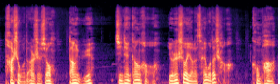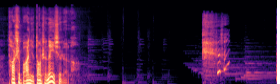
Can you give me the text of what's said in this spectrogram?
他是我的二师兄当鱼。今天刚好有人说要来踩我的场，恐怕他是把你当成那些人了。”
